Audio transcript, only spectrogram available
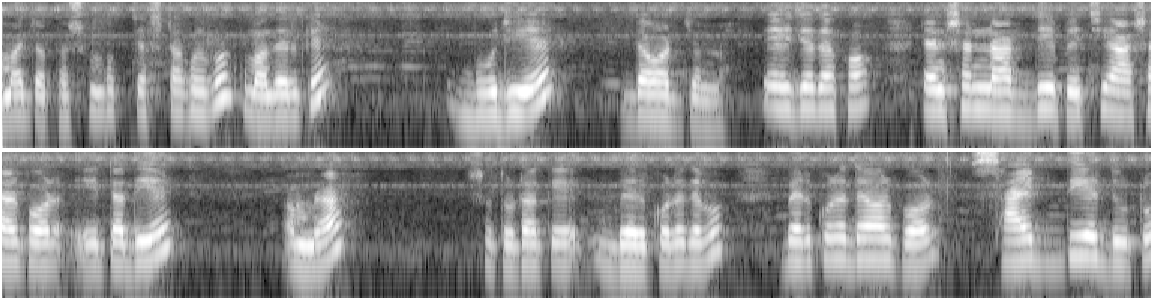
আমার যথাসম্ভব চেষ্টা করব তোমাদেরকে বুঝিয়ে দেওয়ার জন্য। এই যে দেখো টেনশন নাট দিয়ে পেঁচিয়ে আসার পর এটা দিয়ে আমরা সুতোটাকে বের করে দেব। বের করে দেওয়ার পর সাইড দিয়ে দুটো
